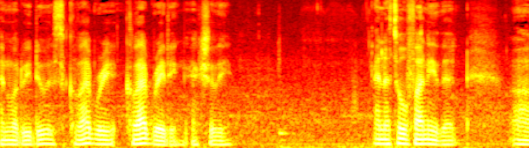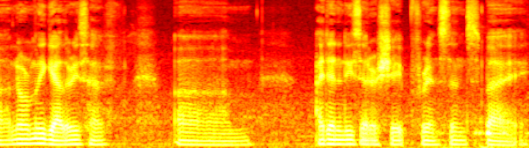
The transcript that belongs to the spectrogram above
and what we do is collaborate collaborating actually. And it's so funny that uh, normally galleries have um, identities that are shaped for instance by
